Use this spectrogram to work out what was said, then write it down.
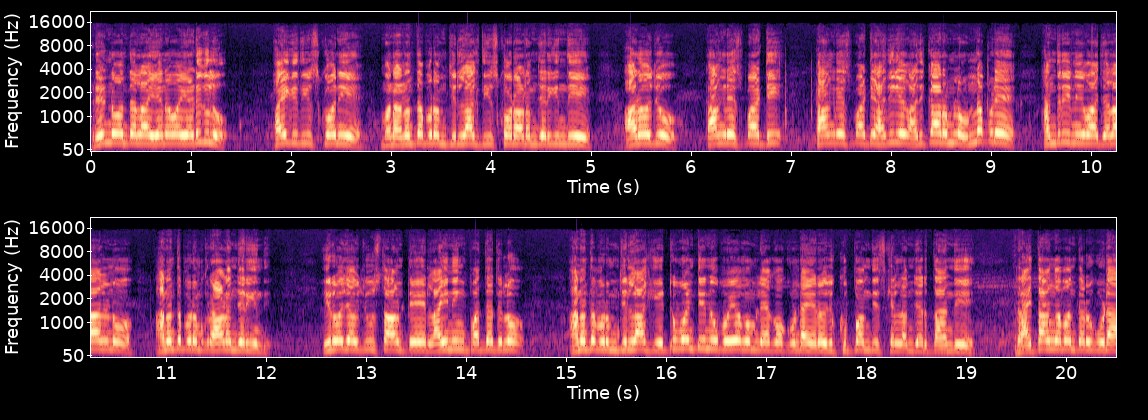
రెండు వందల ఎనభై అడుగులు పైకి తీసుకొని మన అనంతపురం జిల్లాకు తీసుకురావడం జరిగింది. ఆ రోజు కాంగ్రెస్ పార్టీ కాంగ్రెస్ పార్టీ అధి అధికారంలో ఉన్నప్పుడే హంద్రీనీవా జలాలను అనంతపురంకు రావడం జరిగింది. ఈరోజు అవి చూస్తూ ఉంటే లైనింగ్ పద్ధతిలో అనంతపురం జిల్లాకి ఎటువంటి ఉపయోగం లేకోకుండా ఈరోజు కుప్పం తీసుకెళ్ళడం జరుగుతుంది. రైతాంగం అందరూ కూడా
